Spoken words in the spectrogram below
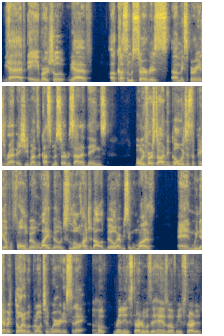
We have a virtual, we have a customer service um, experience rep, and she runs the customer service side of things. When we first started, the goal was just to pay off a phone bill, a light bill, just a little hundred dollar bill every single month. And we never thought it would grow to where it is today. Oh, when it started, was it hands off when you started?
